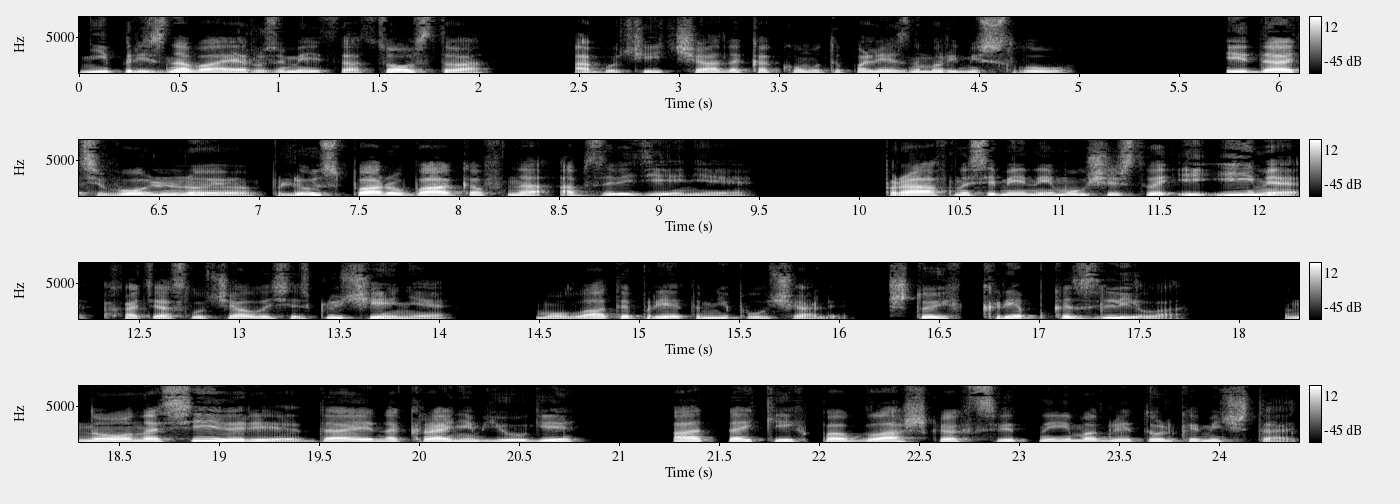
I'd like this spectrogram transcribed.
не признавая, разумеется, отцовства, обучить чада какому-то полезному ремеслу и дать вольную плюс пару баков на обзаведение. Прав на семейное имущество и имя, хотя случалось исключение, мулаты при этом не получали, что их крепко злило. Но на севере, да и на крайнем юге, о таких поблажках цветные могли только мечтать.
